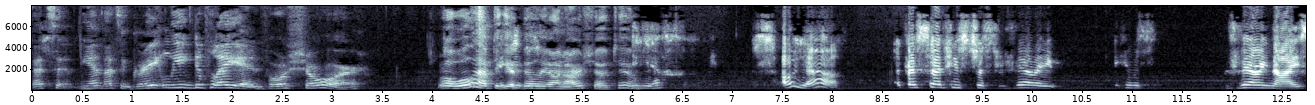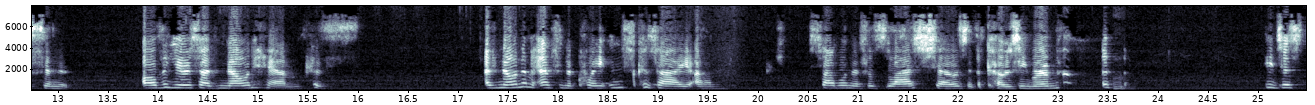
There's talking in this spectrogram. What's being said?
that's it. Yeah, that's a great league to play in for sure. Well, we'll have to get Billy on our show too. Yeah. Oh, yeah. Like I said, he's just very, he was very nice. And all the years I've known him, because I've known him as an acquaintance, because I um, saw one of his last shows at the Cozy Room. he just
